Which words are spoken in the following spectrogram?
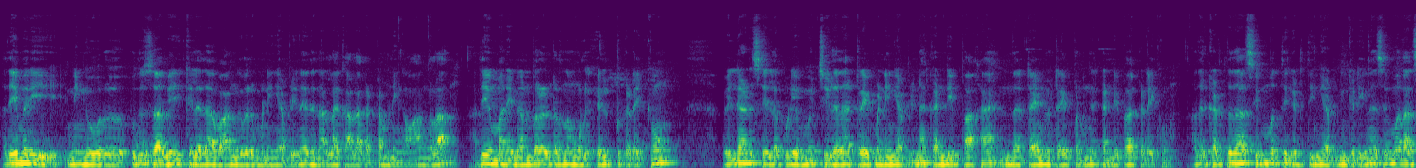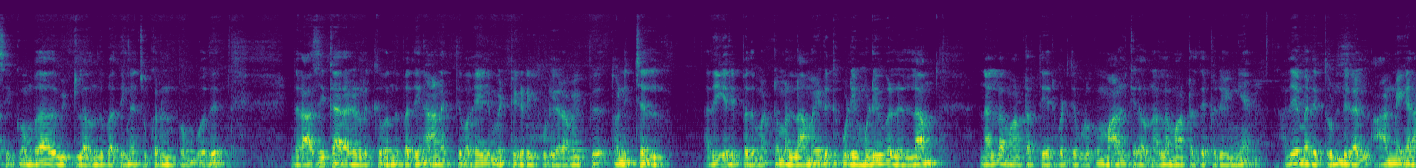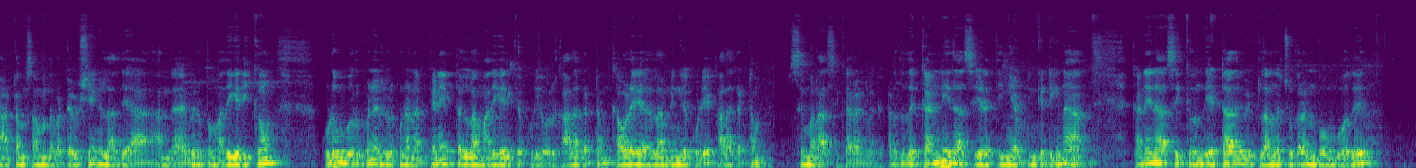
அதே மாதிரி நீங்கள் ஒரு புதுசாக வெஹிக்கிள் எதாவது வாங்க விரும்புனீங்க அப்படின்னா இது நல்ல காலகட்டம் நீங்கள் வாங்கலாம். அதே மாதிரி நண்பர்கள்ட்ட இருந்து உங்களுக்கு ஹெல்ப் கிடைக்கும். வெளிநாடு செல்லக்கூடிய முயற்சிகள் ஏதாவது ட்ரை பண்ணீங்க அப்படின்னா கண்டிப்பாக இந்த டைமில் ட்ரை பண்ணுங்கள் கண்டிப்பாக கிடைக்கும். அதற்கு அடுத்ததாக சிம்மத்துக்கு எடுத்தீங்க அப்படின்னு கேட்டிங்கன்னா சிம்ம ராசிக்கு ஒன்பதாவது வீட்டில் வந்து பார்த்திங்கன்னா சுக்கரன் போகும்போது இந்த ராசிக்காரர்களுக்கு வந்து பார்த்திங்கன்னா அனைத்து வகையிலும் வெற்றி கிடைக்கக்கூடிய ஒரு அமைப்பு. துணிச்சல் அதிகரிப்பது மட்டுமல்லாமல் எடுக்கக்கூடிய முடிவுகள் எல்லாம் நல்ல மாற்றத்தை ஏற்படுத்தி கொடுக்கும். வாழ்க்கையில் ஒரு நல்ல மாற்றத்தை பெறுவீங்க. அதே மாதிரி தொண்டுகள் ஆன்மீக நாட்டம் சம்மந்தப்பட்ட விஷயங்கள் அது அந்த விருப்பம் அதிகரிக்கும். குடும்ப உறுப்பினர்களுக்குண்டான பிணைப்பெல்லாம் அதிகரிக்கக்கூடிய ஒரு காலகட்டம் கவலைகள் எல்லாம் நீங்கக்கூடிய காலகட்டம் சிம்ம ராசிக்காரர்களுக்கு அடுத்தது கன்னி ராசி எடுத்தீங்க அப்படின்னு கேட்டிங்கன்னா கன்னி ராசிக்கு வந்து எட்டாவது வீட்டில் வந்து சுக்கரன் போகும்போது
